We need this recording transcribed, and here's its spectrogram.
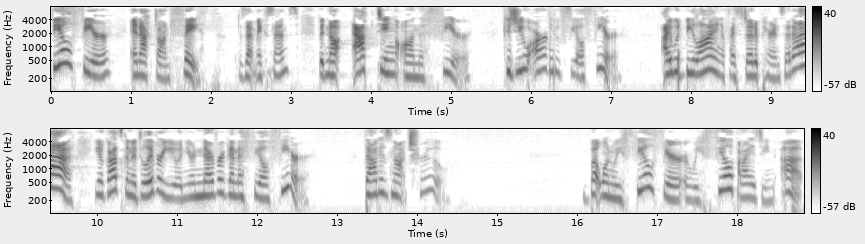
feel fear and act on faith. Does that make sense? But not acting on the fear. Because you are going to feel fear. I would be lying if I stood up here and said, ah, you know, God's going to deliver you and you're never going to feel fear. That is not true. But when we feel fear or we feel rising up,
